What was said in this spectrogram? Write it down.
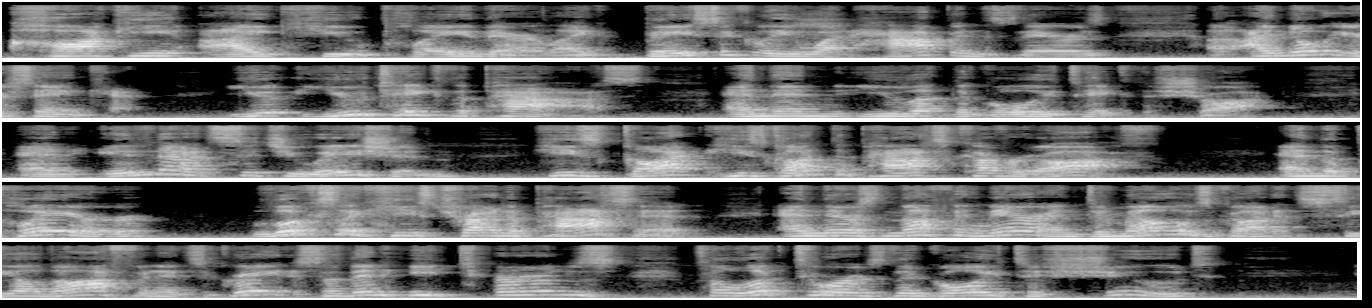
hockey IQ play there. Like basically what happens there is uh, I know what you're saying, Ken. You you take the pass and then you let the goalie take the shot. And in that situation, he's got he's got the pass covered off. And the player looks like he's trying to pass it and there's nothing there. And DeMelo's got it sealed off, and it's great. So then he turns to look towards the goalie to shoot.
